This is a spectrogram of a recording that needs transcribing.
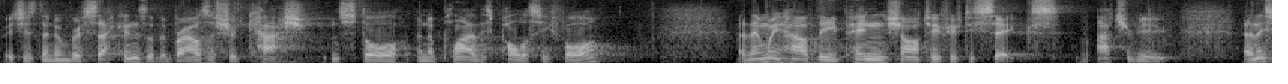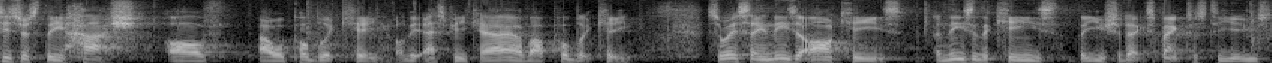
which is the number of seconds that the browser should cache and store and apply this policy for. And then we have the pin SHA-256 attribute. And this is just the hash of our public key, or the SPKI of our public key. So we're saying these are our keys, and these are the keys that you should expect us to use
